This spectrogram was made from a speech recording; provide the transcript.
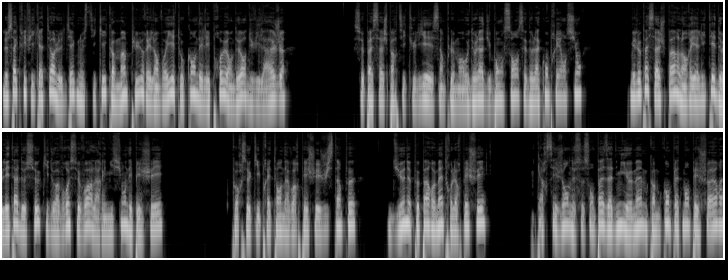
le sacrificateur le diagnostiquait comme impur et l'envoyait au camp des lépreux en dehors du village. Ce passage particulier est simplement au-delà du bon sens et de la compréhension, mais le passage parle en réalité de l'état de ceux qui doivent recevoir la rémission des péchés. Pour ceux qui prétendent avoir péché juste un peu, Dieu ne peut pas remettre leurs péchés, car ces gens ne se sont pas admis eux-mêmes comme complètement pécheurs.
